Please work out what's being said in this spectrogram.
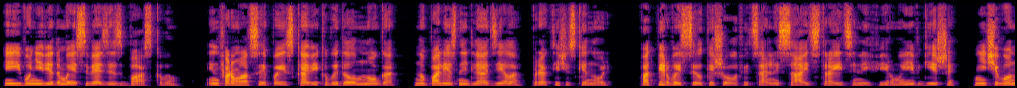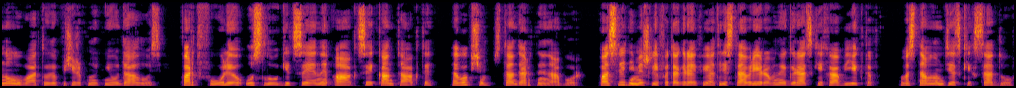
и его неведомые связи с Басковым. Информации поисковик выдал много, но полезный для дела практически ноль. Под первой ссылкой шел официальный сайт строительной фирмы Евгеши. Ничего нового оттуда почерпнуть не удалось. Портфолио, услуги, цены, акции, контакты. В общем, стандартный набор. Последними шли фотографии отреставрированных городских объектов, в основном детских садов.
